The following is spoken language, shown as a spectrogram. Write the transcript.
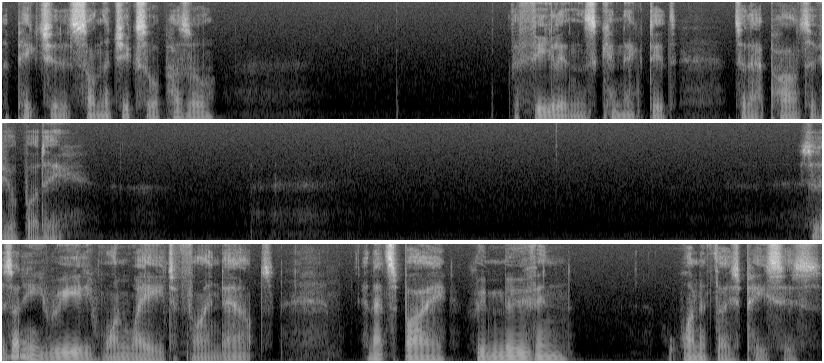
The picture that's on the jigsaw puzzle, the feelings connected to that part of your body. So there's only really one way to find out, and that's by removing one of those pieces.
